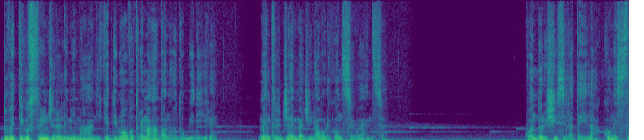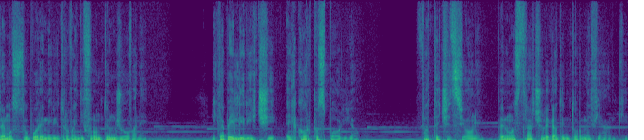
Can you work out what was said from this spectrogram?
Dovetti costringere le mie mani, che di nuovo tremavano, ad ubbidire, mentre già immaginavo le conseguenze. Quando recisi la tela, con estremo stupore mi ritrovai di fronte a un giovane, i capelli ricci e il corpo spoglio, fatta eccezione per uno straccio legato intorno ai fianchi.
